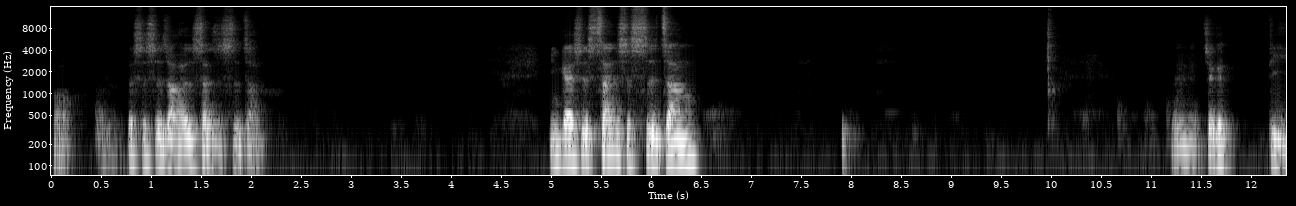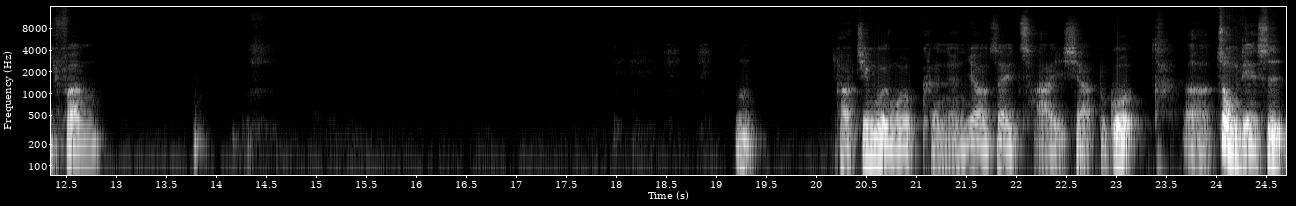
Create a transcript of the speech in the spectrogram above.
哦，二十四章还是三十四章？应该是三十四章。嗯，这个地方，嗯，好，经文我可能要再查一下。不过，呃，重点是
